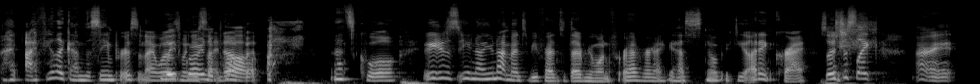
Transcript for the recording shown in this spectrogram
I, I feel like I'm the same person I was We've when you signed apart. up, but that's cool. You just, you know, you're not meant to be friends with everyone forever. I guess no big deal. I didn't cry, so it's just like, all right.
